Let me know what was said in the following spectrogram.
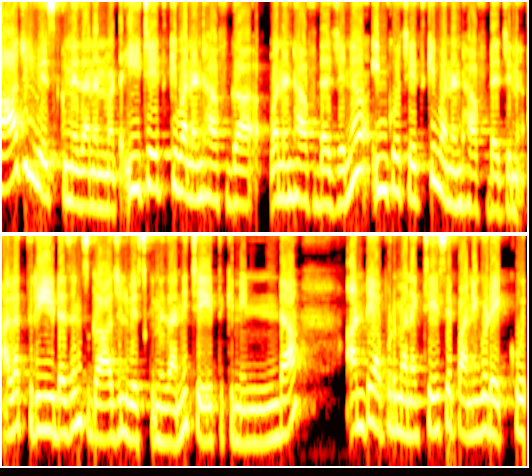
గాజులు వేసుకునేదాని అనమాట ఈ చేతికి వన్ అండ్ హాఫ్గా వన్ అండ్ హాఫ్ డజన్ ఇంకో చేతికి వన్ అండ్ హాఫ్ డజన్ అలా త్రీ డజన్స్ గాజులు వేసుకునేదాన్ని చేతికి నిండా. అంటే అప్పుడు మనకి చేసే పని కూడా ఎక్కువ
